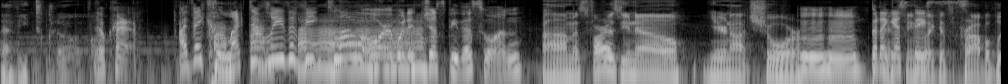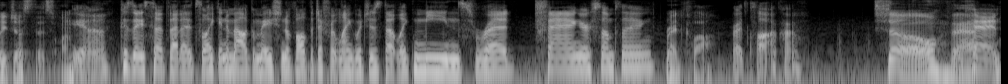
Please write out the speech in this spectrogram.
The Vitclaw. Okay. Are they collectively the Veet Claw, or would it just be this one? Um, as far as you know, you're not sure. But I it guess seems they like it's probably just this one. yeah, because they said that it's like an amalgamation of all the different languages that like means red fang or something. Red Claw. Red claw. Okay. So that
